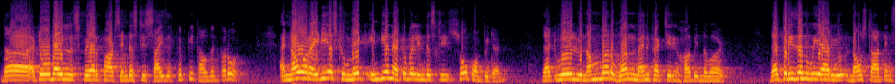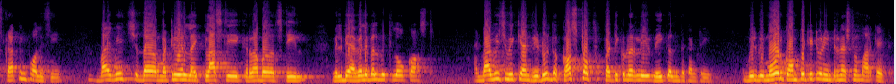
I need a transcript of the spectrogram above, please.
The automobile spare parts industry size is 50,000 crore. And now our idea is to make Indian automobile industry so competent that we will be number one manufacturing hub in the world. That's the reason we are now starting scrapping policy by which the material like plastic, rubber, steel will be available with low cost and by which we can reduce the cost of particularly vehicle in the country will be more competitive in international market.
